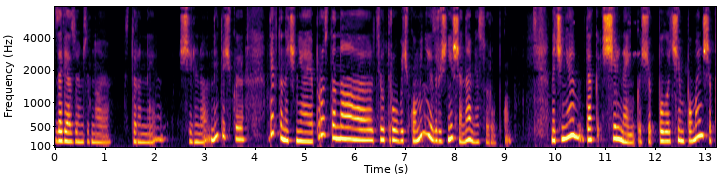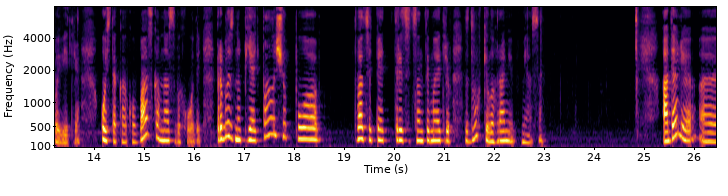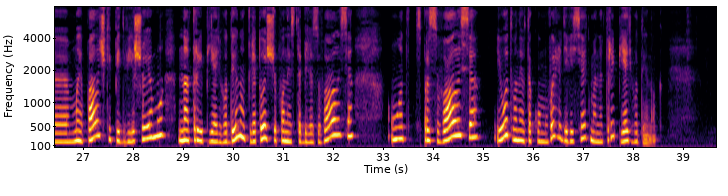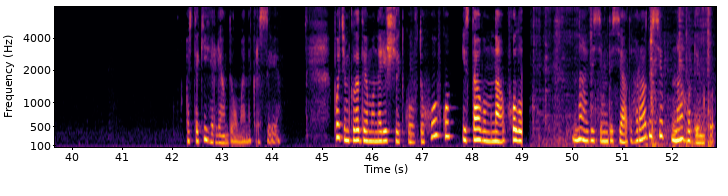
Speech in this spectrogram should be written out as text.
зав'язуємо з одної сторони щільно ниточкою. Дехто начиняє просто на цю трубочку, мені зручніше на м'ясорубку. Начиняємо так щільненько, щоб було чим поменше повітря. Ось така ковбаска в нас виходить. Приблизно 5 паличок по 25-30 см з 2 кг м'яса. А далі ми палички підвішуємо на 3-5 годин для того, щоб вони стабілізувалися, от, спресувалися. І от вони в такому вигляді висять в мене 3-5 годинок. Ось такі гірлянди у мене красиві. Потім кладемо на решітку в духовку і ставимо на холодну на 80 градусів на годинку.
